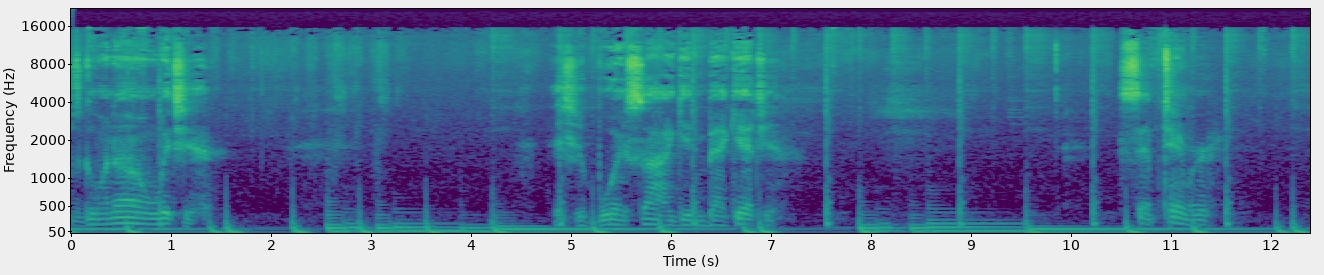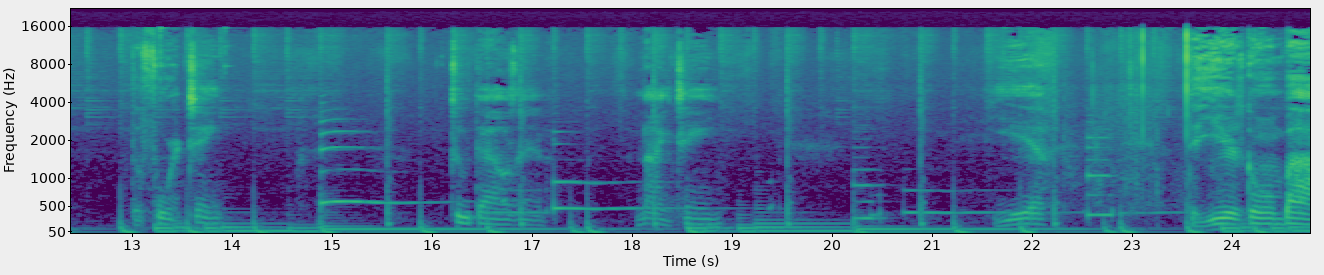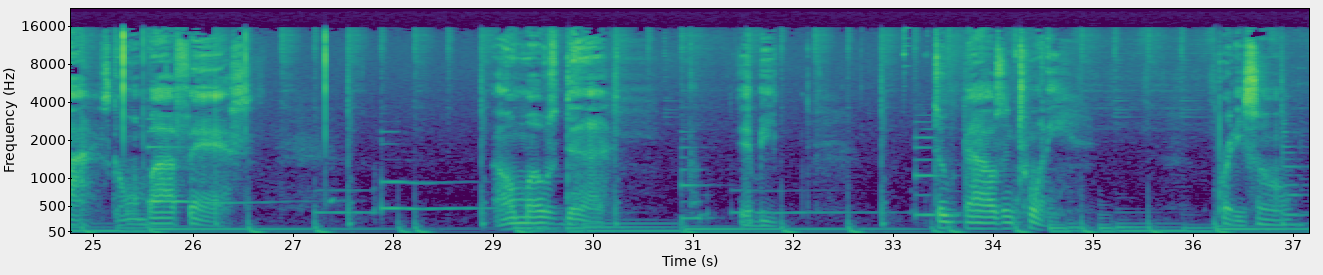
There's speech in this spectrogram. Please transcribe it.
What's going on with you? It's your boy Sai getting back at you. September the 14th, 2019. Yeah, the year's going by. It's going by fast. Almost done. It'll be 2020 pretty soon.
